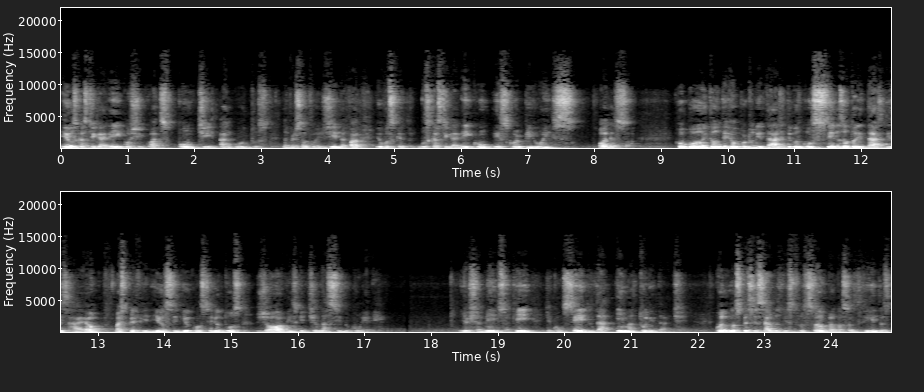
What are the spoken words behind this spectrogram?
eu os castigarei com chicotes pontiagudos. Na versão corrigida, fala: Eu vos castigarei com escorpiões. Olha só. Roboão então teve a oportunidade, teve o conselho das autoridades de Israel, mas preferiu seguir o conselho dos jovens que tinham nascido com ele. E eu chamei isso aqui de conselho da imaturidade. Quando nós precisarmos de instrução para nossas vidas,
